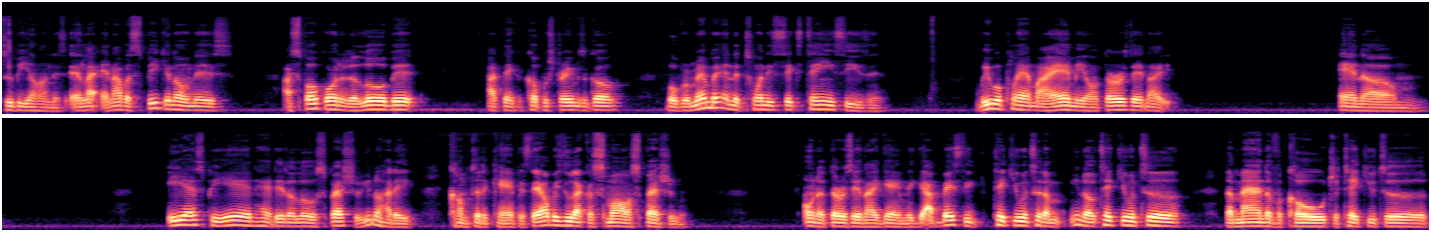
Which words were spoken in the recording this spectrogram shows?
To be honest, and like and I was speaking on this, I spoke on it a little bit, I think a couple streams ago. But remember in the 2016 season, we were playing Miami on Thursday night, and um, ESPN had did a little special. You know how they come to the campus. They always do like a small special on a Thursday night game. They basically take you into the you know take you into the mind of a coach or take you to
